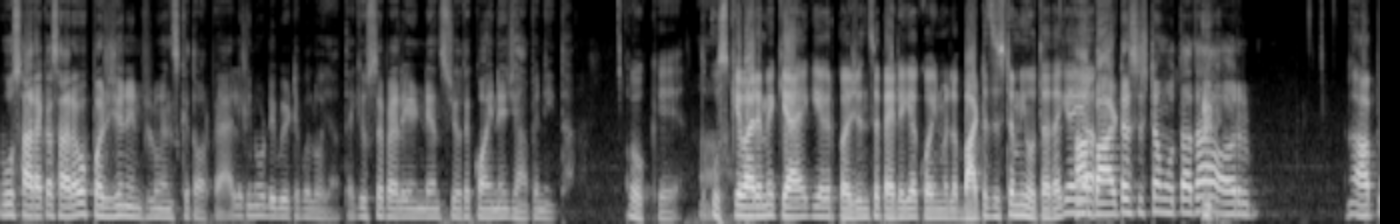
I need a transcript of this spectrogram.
वो सारा का सारा वो पर्शियन इन्फ्लुएंस के तौर पे आया लेकिन वो डिबेटेबल हो जाता है कि उससे पहले इंडियंस जो थे कॉइनेज यहाँ पे नहीं था ओके okay. तो हाँ. उसके बारे में क्या है कि अगर पर्शियन से पहले क्या कॉइन मतलब बार्टर सिस्टम ही होता था क्या हाँ बार्टर सिस्टम होता था और आप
